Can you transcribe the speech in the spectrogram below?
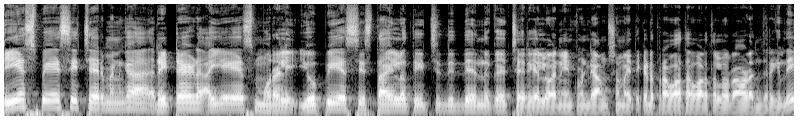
టీఎస్పీఎస్సీ చైర్మన్గా రిటైర్డ్ ఐఏఎస్ మురళి యూపీఎస్సీ స్థాయిలో తీర్చిదిద్దేందుకు చర్యలు అనేటువంటి అంశం అయితే ఇక్కడ ప్రభాత వార్తలో రావడం జరిగింది.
